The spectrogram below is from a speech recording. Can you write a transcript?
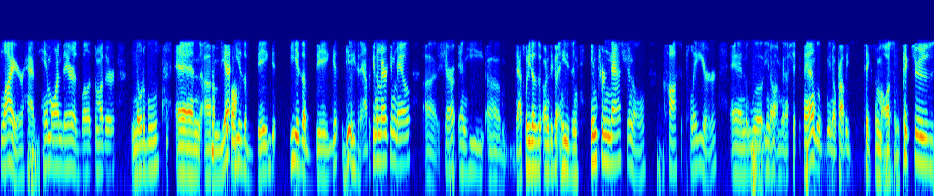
flyer has him on there as well as some other notables, and um, yeah, he is a big he is a big deal. He's an African American male uh, sheriff, and he um, that's what he does on the. He's an international cosplayer, and we'll you know I'm gonna shake his hand. We'll you know probably take some awesome pictures,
